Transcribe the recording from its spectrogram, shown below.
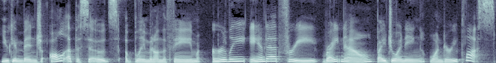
You can binge all episodes of Blame It on the Fame early and ad free right now by joining Wondery Plus.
